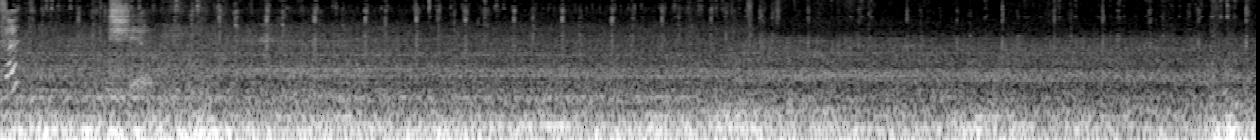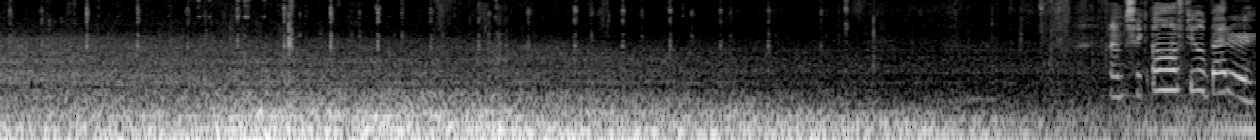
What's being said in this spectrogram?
Est-ce que j'ai déjà ça? Shoot. I'm sick. Oh, I feel better.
